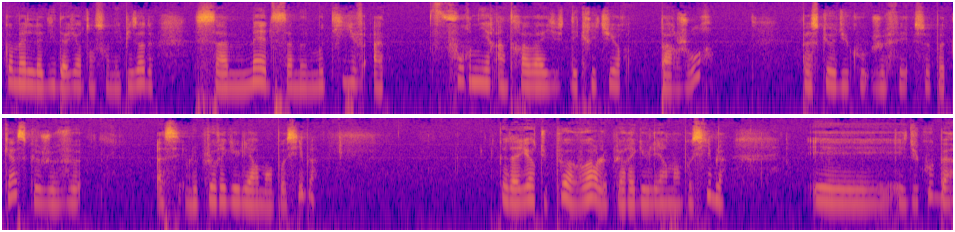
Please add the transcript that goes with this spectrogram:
comme elle l'a dit d'ailleurs dans son épisode, ça m'aide, ça me motive à fournir un travail d'écriture par jour, parce que du coup je fais ce podcast que je veux le plus régulièrement possible, que d'ailleurs tu peux avoir le plus régulièrement possible, et, du coup ben,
